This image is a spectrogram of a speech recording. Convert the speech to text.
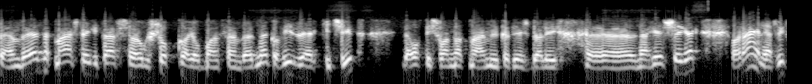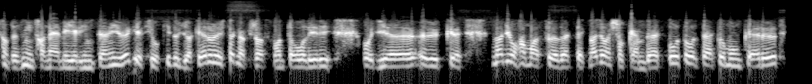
szenved, más légitársaságok sokkal jobban szenvednek, a vízer kicsit, de ott is vannak már működésbeli e, nehézségek. A Ryanair viszont ez mintha nem érinteni, ő egész jó ki tudja kerülni, és tegnap is azt mondta Oléri, hogy e, ők nagyon hamar fölvettek, nagyon sok embert, pótolták a munkaerőt.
